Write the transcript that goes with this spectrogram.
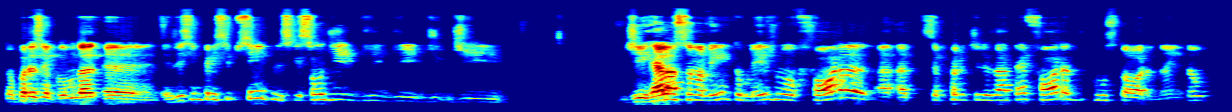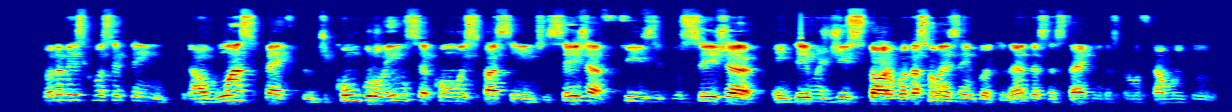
Então, por exemplo, da, é, existem princípios simples que são de, de, de, de, de relacionamento mesmo fora, você pode utilizar até fora do consultório, né? Então, toda vez que você tem algum aspecto de congruência com esse paciente, seja físico, seja em termos de história, vou dar só um exemplo aqui, né, dessas técnicas para não ficar muito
